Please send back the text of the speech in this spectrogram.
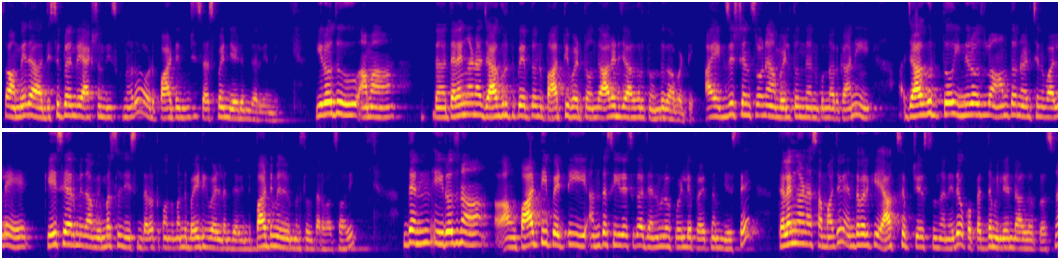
సో ఆమె మీద డిసిప్లినరీ యాక్షన్ తీసుకున్నారు. ఆవిడ పార్టీ నుంచి సస్పెండ్ చేయడం జరిగింది. ఈరోజు ఆమె తెలంగాణ జాగృతి పేరుతో పార్టీ పెడుతోంది ఆల్రెడీ జాగృతి ఉంది కాబట్టి. ఆ ఎగ్జిస్టెన్స్లోనే ఆమె వెళ్తుంది అనుకున్నారు కానీ జాగృతితో ఇన్ని రోజులు ఆమెతో నడిచిన వాళ్ళే కేసీఆర్ మీద ఆమె విమర్శలు చేసిన తర్వాత కొంతమంది బయటికి వెళ్ళడం జరిగింది పార్టీ మీద విమర్శల తర్వాత సారీ దెన్ ఈ రోజున ఆమె పార్టీ పెట్టి అంత సీరియస్గా జనంలోకి వెళ్ళే ప్రయత్నం చేస్తే తెలంగాణ సమాజం ఎంతవరకు యాక్సెప్ట్ చేస్తుంది అనేది ఒక పెద్ద మిలియన్ డాలర్ ప్రశ్న.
